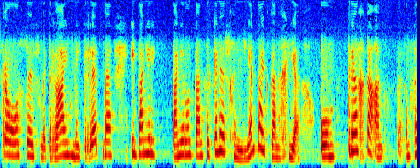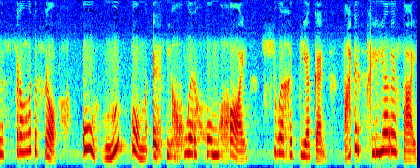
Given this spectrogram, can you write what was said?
frases, met rym, met ritme en wanneer die, wanneer ons dan vir kinders geleentheid kan gee om terug te antwoord, om hulle vrae te vra. O, hoekom is die goorgom gaai so geteken? Watter kleure is hy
